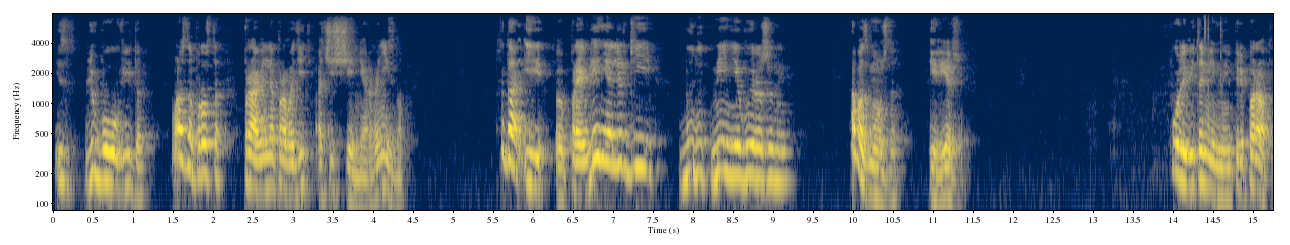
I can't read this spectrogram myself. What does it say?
из любого вида, важно просто правильно проводить очищение организма. Тогда и э, проявления аллергии будут менее выражены, а возможно и реже. Поливитаминные препараты.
